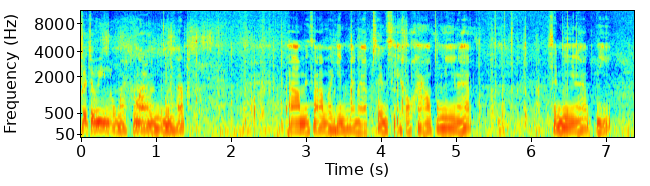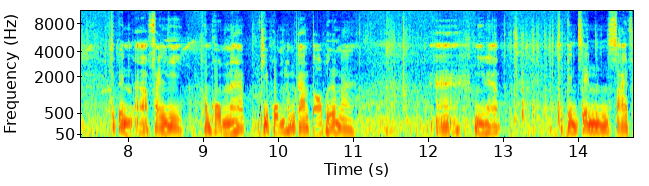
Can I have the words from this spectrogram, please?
ก็จะวิ่งลงมาข้างล่างอย่างนี้นะครับอ่าไม่ทราบว่าเห็นไหมนะครับ เส้นสีขาวๆตรงนี้นะครับ เส้นนี้นะครับนี่จะเป็นไฟลีของผมนะครับ ที่ผมทำการต่อเพิ่มมาอ่านี่นะครับ จะเป็นเส้นสายไฟ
